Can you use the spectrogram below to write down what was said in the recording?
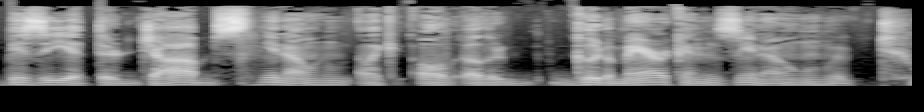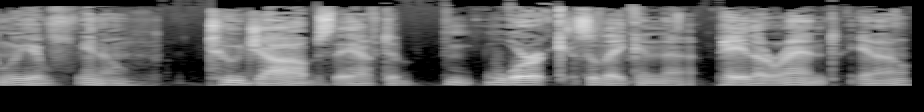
busy at their jobs. You know, like all other good Americans. You know, we have two, we have you know two jobs. They have to work so they can uh, pay their rent. You know,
